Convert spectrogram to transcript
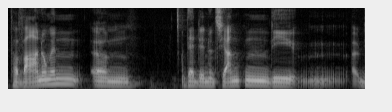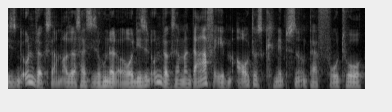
Verwarnungen ähm, der Denunzianten, die, die sind unwirksam. Also das heißt, diese 100 Euro, die sind unwirksam. Man darf eben Autos knipsen und per Foto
